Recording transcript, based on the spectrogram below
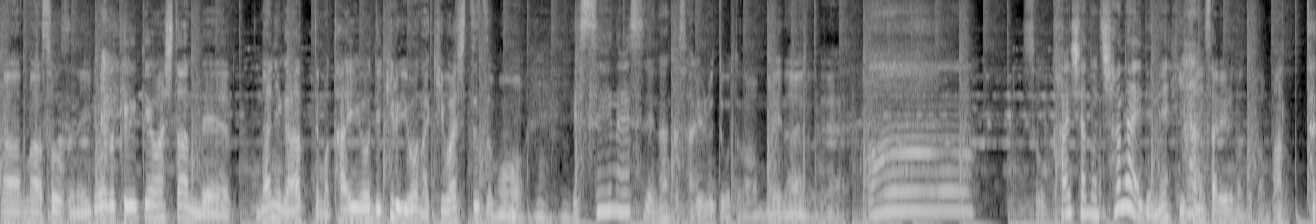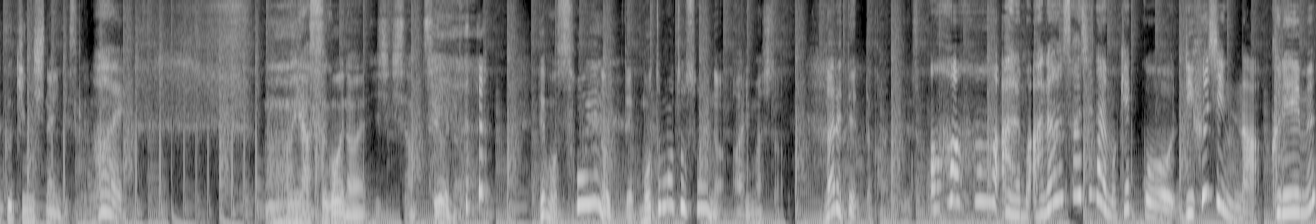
まあまあそうですね。いろいろ経験はしたんで何があっても対応できるような気はしつつも、SNS で何かされるってことがあんまりないのであそう会社の社内でね批判されるのとか全く気にしないんですけど、はい、うんいやすごいな。石井さん強いな。でもそういうのってもともとそういうのありました？慣れてった感じですああでもアナウンサー時代も結構理不尽なクレーム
